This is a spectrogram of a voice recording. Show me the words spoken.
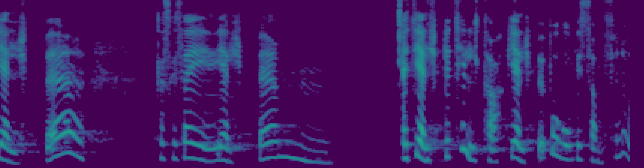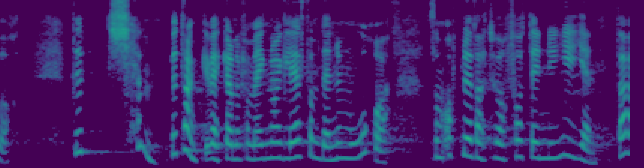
hjelpe... Hva skal jeg si hjelpe, mm, Et hjelpetiltak, hjelpebehov i samfunnet vårt. Det er kjempetankevekkende for meg når jeg leser om denne mora som opplever at hun har fått en ny jente.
